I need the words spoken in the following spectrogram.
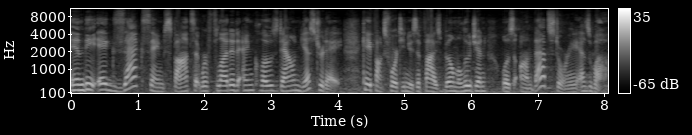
in the exact same spots that were flooded and closed down yesterday. KFOX 14 News at 5's Bill Melugin was on that story as well.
